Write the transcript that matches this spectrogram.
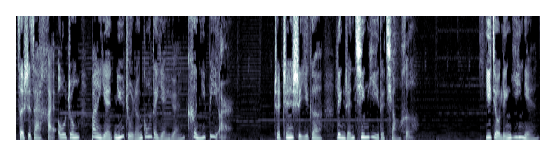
则是在《海鸥》中扮演女主人公的演员克尼比尔，这真是一个令人惊异的巧合。一九零一年。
